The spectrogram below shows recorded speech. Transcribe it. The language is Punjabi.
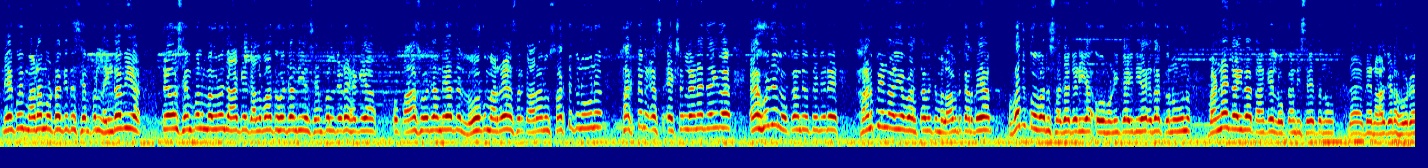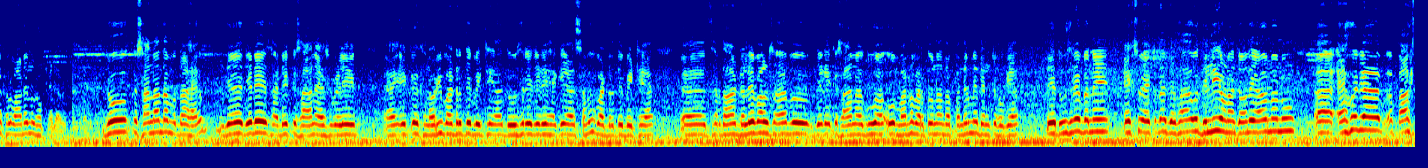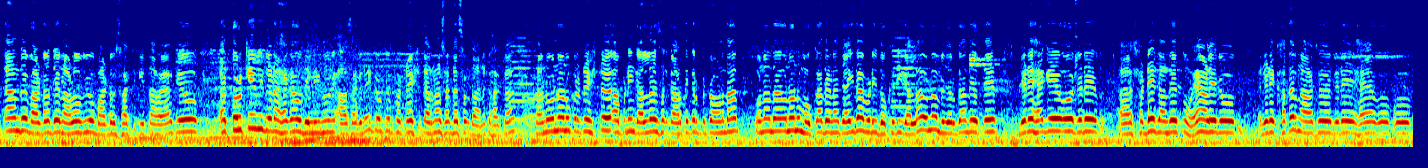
ਜੇ ਕੋਈ ਮਾੜਾ ਮੋਟਾ ਕਿਤੇ ਸਿੰਪਲ ਲੈਂਦਾ ਵੀ ਆ, ਤੇ ਉਹ ਸਿੰਪਲ ਮਗਰੋਂ ਜਾ ਕੇ ਗੱਲਬਾਤ ਹੋ ਜਾਂਦੀ ਹੈ ਸਿੰਪਲ ਜਿਹੜੇ ਹੈਗੇ ਆ ਉਹ ਪਾਸ ਹੋ ਜਾਂਦੇ ਆ ਤੇ ਲੋਕ ਮਰ ਰਹੇ ਆ। ਸਰਕਾਰਾਂ ਨੂੰ ਸਖਤ ਕਾਨੂੰਨ, ਸਖਤ ਐਕਸ਼ਨ ਲੈਣਾ ਚਾਹੀਦਾ। ਇਹੋ ਜਿਹੇ ਲੋਕਾਂ ਦੇ ਉੱਤੇ ਜਿਹੜੇ ਖਾਣ ਪੀਣ ਵਾਲੀਆਂ ਵਸਤਾਂ ਵਿੱਚ ਮਿਲਾਵਟ ਕਰਦੇ ਆ, ਵੱਧ ਤੋਂ ਵੱਧ ਸਜ਼ਾ ਜਿਹੜੀ ਆ, ਉਹ ਹੋਣੀ ਚਾਹੀਦੀ ਹੈ ਇਹਦਾ ਕਾਨੂੰਨ ਬਣਨਾ ਚਾਹੀਦਾ ਤਾਂ ਕਿ ਲੋਕਾਂ ਦੀ ਸਿਹਤ ਨੂੰ ਦੇ- ਨਾਲ ਜਿਹੜਾ ਹੋ ਰਿਹਾ ਖਿਲਵਾੜ ਨੂੰ ਰੋਕਿਆ ਜਾਵੇ। ਜੋ ਕਿਸਾਨਾਂ ਦਾ ਮੁੱਦਾ ਹੈ, ਜੇ- ਜਿਹੜੇ ਸਾਡੇ ਕਿਸਾਨ ਇਸ ਵੇਲੇ ਇੱਕ ਖਨੌਰੀ ਬਾਰਡਰ ਤੇ ਬੈਠੇ ਆ, ਦੂਸਰੇ ਜਿਹੜੇ ਹੈਗੇ ਆ ਸਮੂਹ ਬਾਰਡਰ ਤੇ ਬੈਠੇ ਆ ਸਰਦਾਰ ਡੱਲੇਵਾਲ ਸਾਹਿਬ ਜਿਹੜੇ ਕਿਸਾਨ ਆਗੂ ਆ ਉਹ ਮਰਨ ਵਰਤ ਉਹਨਾਂ ਦਾ 15ਵੇਂ ਦਿਨ ਚ ਹੋ ਗਿਆ। ਤੇ ਦੂਸਰੇ ਬੰਨੇ 101 ਦਾ ਜਥਾ ਉਹ ਦਿੱਲੀ ਆਉਣਾ ਚਾਹੁੰਦੇ ਆ। ਉਹਨਾਂ ਨੂੰ ਇਹੋ ਜਿਹਾ ਪਾਕਿਸਤਾਨ ਦੇ ਬਾਰਡਰ ਦੇ ਨਾਲੋਂ ਵੀ ਉਹ ਬਾਰਡਰ ਸਖਤ ਕੀਤਾ ਹੋਇਆ ਕਿ ਉਹ ਅਹ, ਤੁਰ ਕੇ ਵੀ ਜਿਹੜਾ ਹੈਗਾ ਉਹ ਦਿੱਲੀ ਨੂੰ ਨਹੀਂ ਆ ਸਕਦੇ ਕਿਉਂਕਿ ਪ੍ਰੋਟੈਸਟ ਕਰਨਾ ਸਾਡਾ ਸੰਵਿਧਾਨਕ ਹੱਕ ਆ। ਸਾਨੂੰ ਉਹਨਾਂ ਨੂੰ ਪ੍ਰੋਟੈਸਟ ਆਪਣੀ ਗੱਲ ਸਰਕਾਰ ਤੱਕ ਪਹੁੰਚਾਉਣ ਦਾ ਉਹਨਾਂ ਦਾ ਉਹਨਾਂ ਨੂੰ ਮੌਕਾ ਦੇਣਾ ਚਾਹੀਦਾ ਬੜੀ ਦੁੱਖ ਦੀ ਗੱਲ ਆ। ਉਹਨਾਂ ਬਜ਼ੁਰਗਾਂ ਦੇ ਉੱਤੇ ਜਿਹੜੇ ਹੈਗੇ ਉਹ ਜਿਹੜੇ ਛੱਡੇ ਜਾਂਦੇ ਧੂਏ ਵਾਲੇ ਜੋ ਜਿਹੜੇ ਖਤਰਨਾਕ ਜਿਹੜੇ ਹੈ ਉਹ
